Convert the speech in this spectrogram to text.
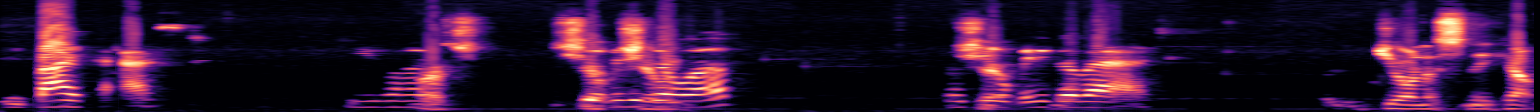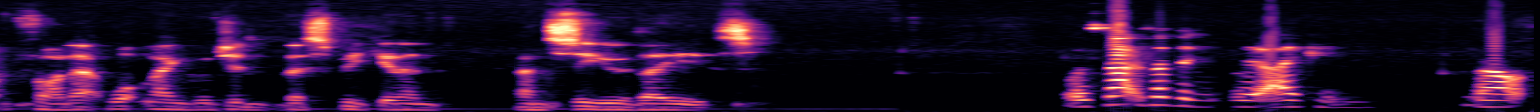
we bypassed. Do you want Right, uh, to? Do you shall- want me to shall go we- up, or do you want me to go back? Do you want to sneak up and find out what language they're speaking and, and see who they is? Well, it's not something that I can. Well,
